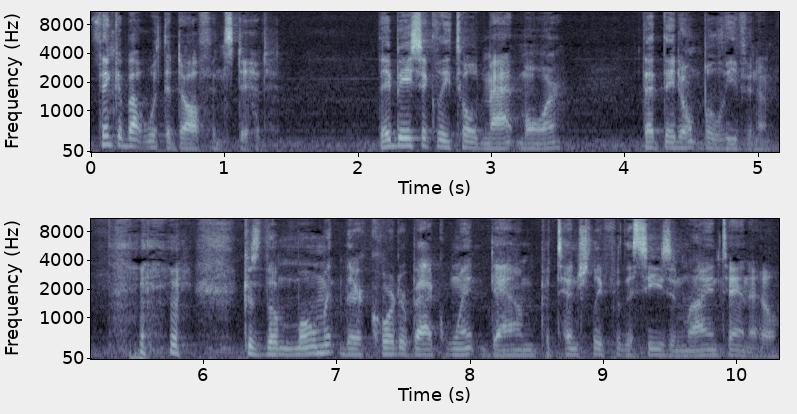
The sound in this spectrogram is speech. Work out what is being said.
Think about what the Dolphins did. They basically told Matt Moore, that they don't believe in him. Because the moment their quarterback went down, potentially for the season, Ryan Tannehill,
